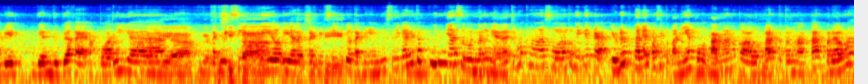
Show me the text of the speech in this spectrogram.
dia dan juga kayak aktuaria iya teknik geofisika sipil, iya ya, teknik sipil. teknik industri kan kita Hmm. punya sebenarnya. Cuma karena semua orang tuh mikir kayak ya udah pertanian pasti pertanian, kehutanan, kelautan, peternakan. Padahal mah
